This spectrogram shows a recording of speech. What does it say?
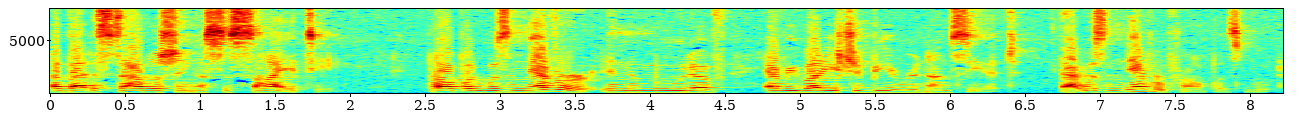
about establishing a society. Prabhupada was never in the mood of everybody should be a renunciate. That was never Prabhupada's mood.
